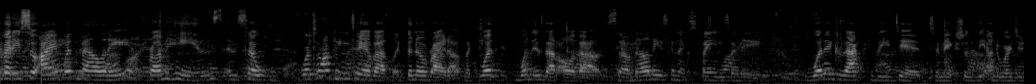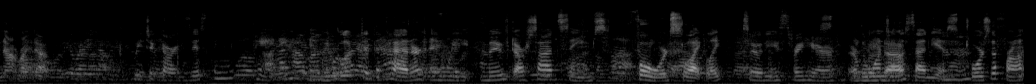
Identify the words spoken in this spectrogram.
everybody. So I'm with Melody from Hanes, and so we're talking today about like the no ride up. Like what what is that all about? So Melody's going to explain to me what exactly they did to make sure that the underwear do not write up. We took our existing panty and we looked at the pattern and we moved our side seams forward slightly. So these three here are The ones on up. the side, yes, mm-hmm. towards the front.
